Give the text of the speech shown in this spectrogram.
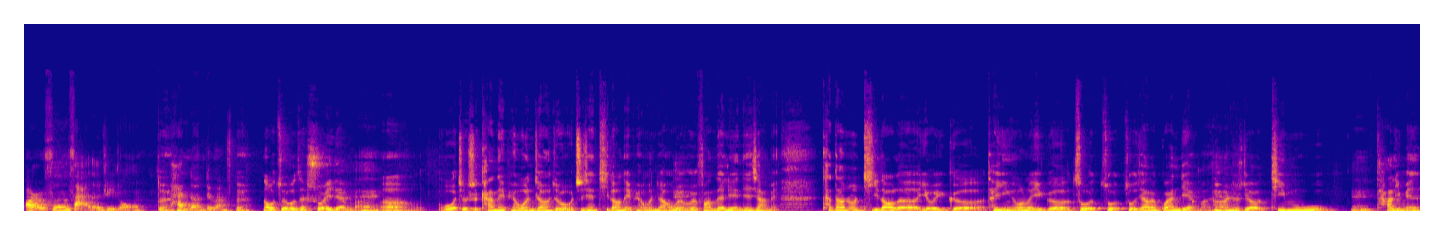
二分法的这种判断，对吧？对，那我最后再说一点吧。嗯，我就是看那篇文章，就是我之前提到那篇文章，我也会放在链接下面。它当中提到了有一个，他引用了一个作作作家的观点嘛，好像是叫 Tim Wu。嗯，它里面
